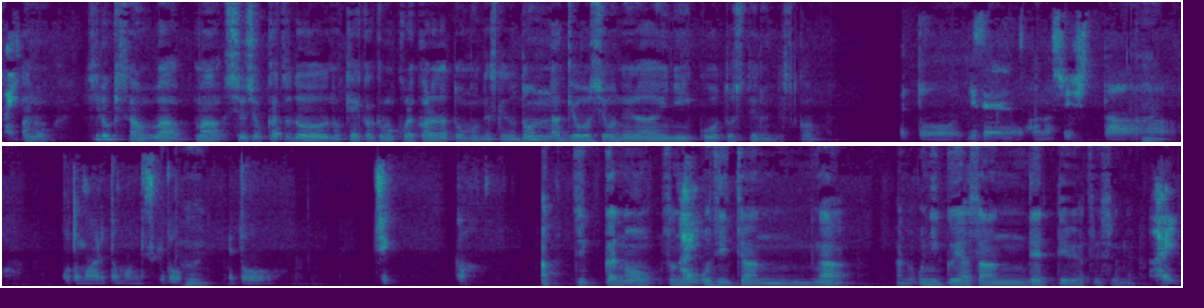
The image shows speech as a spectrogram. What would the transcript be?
はい、あのひろきさんはまあ就職活動の計画もこれからだと思うんですけどどんな業種を狙いに行こうとしてるんですか？えっと以前お話ししたはこともあると思うんですけど、はい。えっと実家？あ実家のそのはい。おじいちゃんが、あのお肉屋さんでっていうやつですよね。はい。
